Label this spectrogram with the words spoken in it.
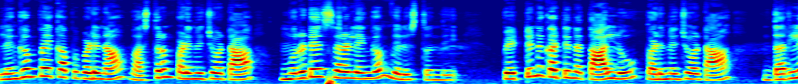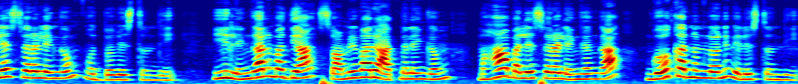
లింగంపై కప్పబడిన వస్త్రం పడిన చోట మురుడేశ్వర లింగం వెలుస్తుంది. పెట్టెను కట్టిన తాళ్ళు పడిన చోట ధర్లేశ్వర లింగం ఉద్భవిస్తుంది. ఈ లింగాల మధ్య స్వామివారి ఆత్మలింగం మహాబలేశ్వర లింగంగా గోకర్ణంలోని వెలుస్తుంది.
